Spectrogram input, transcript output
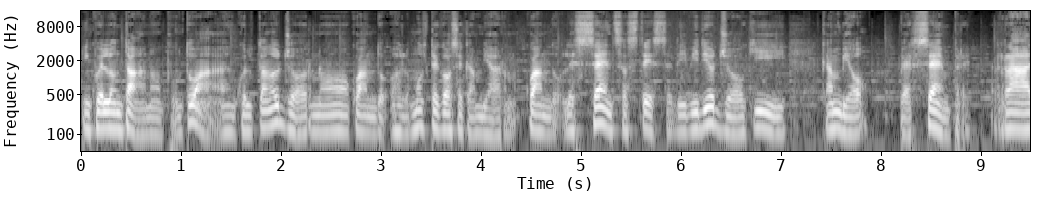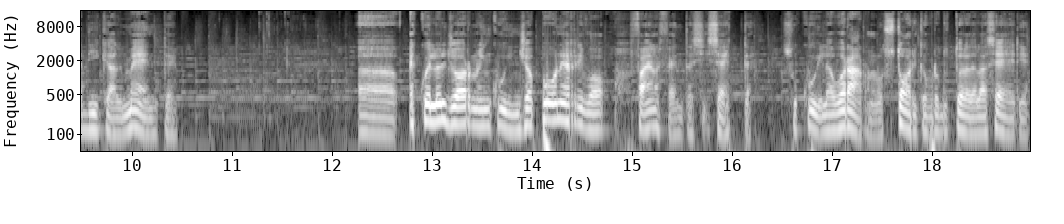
in quel lontano appunto in quel lontano giorno quando oh, molte cose cambiarono, quando l'essenza stessa dei videogiochi cambiò per sempre, radicalmente. Uh, è quello il giorno in cui in Giappone arrivò Final Fantasy VII, su cui lavorarono lo storico produttore della serie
